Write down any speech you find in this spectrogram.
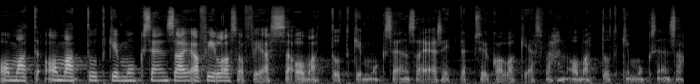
omat, omat tutkimuksensa ja filosofiassa omat tutkimuksensa ja sitten psykologiassa vähän omat tutkimuksensa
